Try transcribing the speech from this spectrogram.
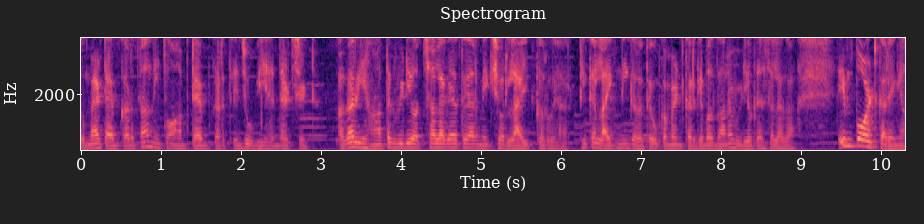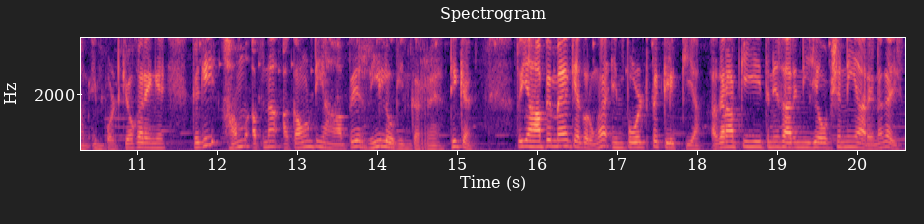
तो मैं टैप करता, नहीं तो आप टैप करते, जो भी है दैट्स इट अगर यहाँ तक वीडियो अच्छा लगा है तो यार मेक श्योर लाइक करो यार, ठीक है? लाइक नहीं करते हो कमेंट करके बताना वीडियो कैसा लगा। इम्पोर्ट करेंगे हम इम्पोर्ट क्यों करेंगे? क्योंकि हम अपना अकाउंट यहाँ पे री लॉगिन कर रहे हैं, ठीक है? तो यहाँ पे मैं क्या करूँगा इम्पोर्ट पे क्लिक किया। अगर आपकी ये इतने सारे नीचे ऑप्शन नहीं आ रहे ना गाइस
